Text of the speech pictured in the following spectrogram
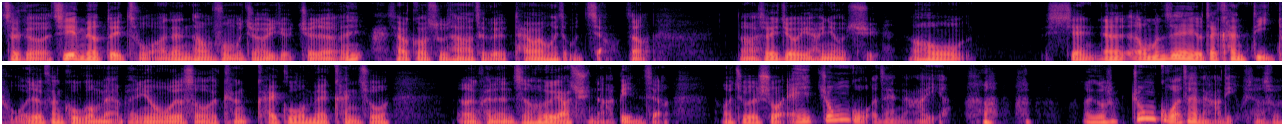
这个，其实也没有对错啊，但是他们父母就会有觉得，哎，还是要告诉他这个台湾会怎么讲，这样啊，所以就也很有趣。然后先呃，我们之前有在看地图，我就看 Google Map，因为我有时候会看开 Google Map 看说，嗯，可能之后要去哪边这样，然后就会说，哎，中国在哪里啊？他跟我说中国在哪里？我想说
